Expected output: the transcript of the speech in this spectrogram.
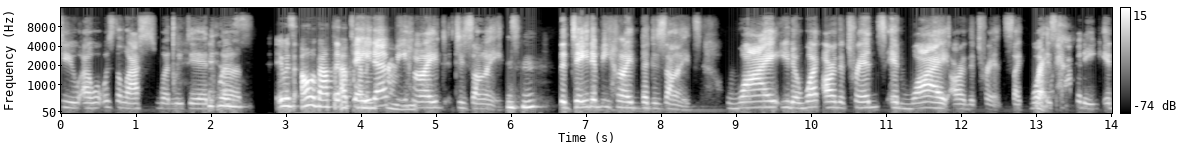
to, uh, what was the last one we did? It was um, it was all about the, the data behind designs Mhm. the data behind the designs why you know what are the trends and why are the trends like what is Right. happening in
